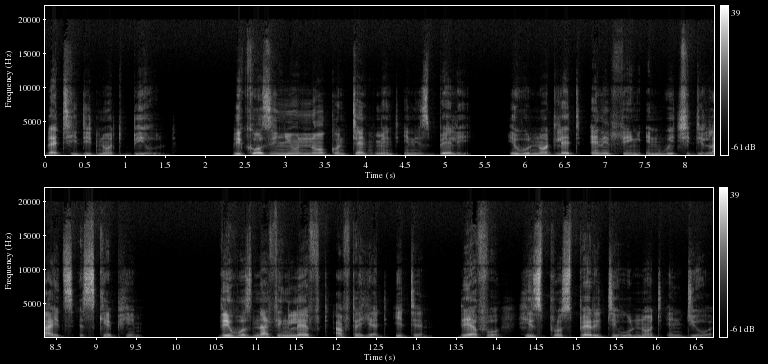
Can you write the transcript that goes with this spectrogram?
that he did not build. Because he knew no contentment in his belly, he will not let anything in which he delights escape him. There was nothing left after he had eaten, therefore his prosperity will not endure.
